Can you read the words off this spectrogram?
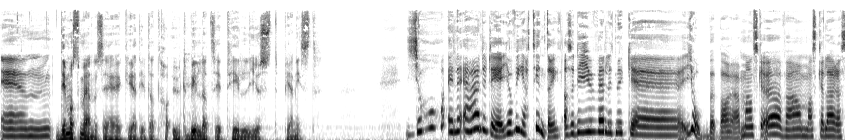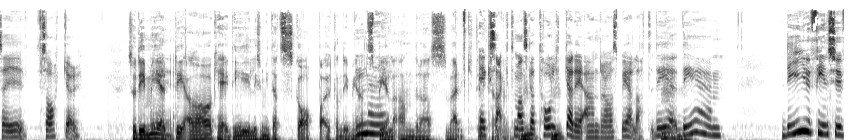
Ehm, det måste man ändå säga är kreativt att ha utbildat sig till just pianist. Ja, eller är det det? Jag vet inte riktigt. Alltså det är ju väldigt mycket jobb bara. Man ska öva, man ska lära sig saker. Så det är mer Eh. det, ja okej, det är liksom inte att skapa utan det är mer att Nej. spela andras verk Exakt, exempel. man ska Mm, tolka det andra har spelat. Det, Mm. det, det är ju, finns ju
